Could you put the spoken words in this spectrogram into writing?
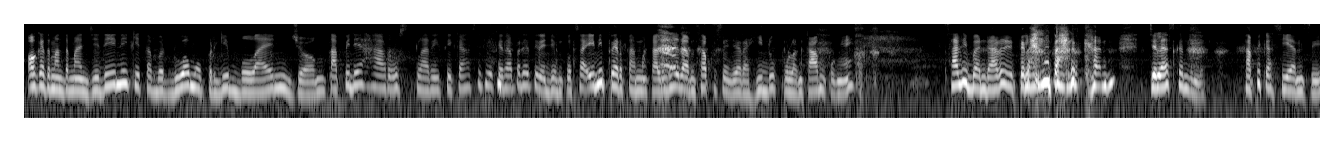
Oke teman-teman, jadi ini kita berdua mau pergi belanjong, tapi dia harus klarifikasi dulu kenapa dia tidak jemput saya. Ini pertama kalinya dalam satu sejarah hidup pulang kampung ya. Saya di bandara ditelantarkan, jelaskan dulu. Tapi kasihan sih.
